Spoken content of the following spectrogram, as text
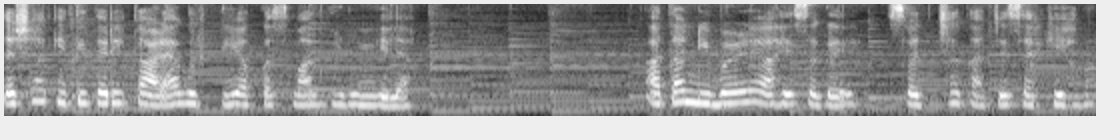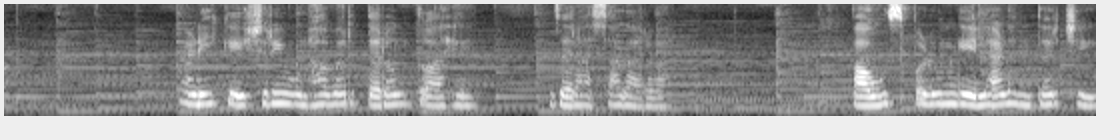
तशा कितीतरी काळ्या गोष्टी अकस्मात घडून गेल्या. आता निबळले आहे सगळे. स्वच्छ काचेसारखी हवा. आणि केशरी उन्हावर तरंगतो आहे. जरासा गारवा. पाऊस पडून गेल्यानंतरची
